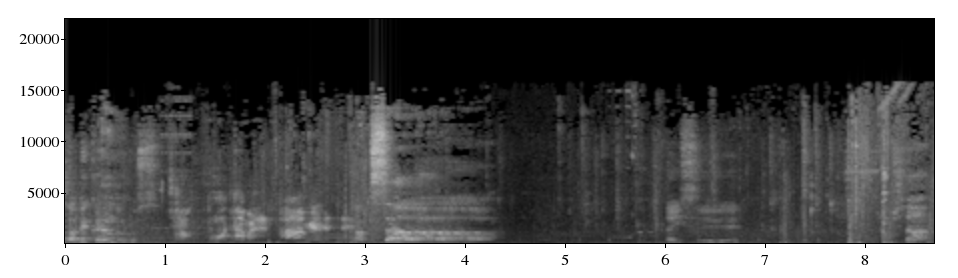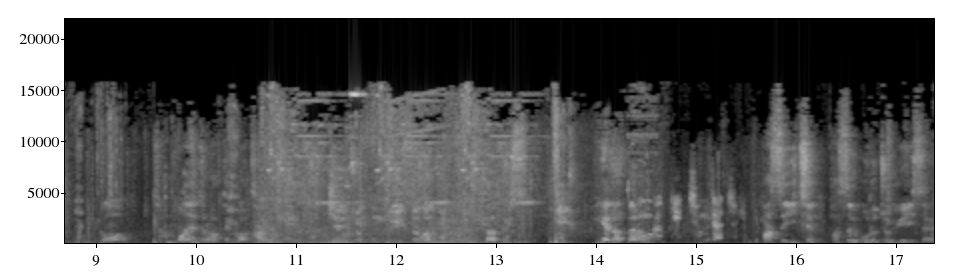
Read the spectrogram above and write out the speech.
나 맥클이랑 놀고 있어. 낙사. 나이스 갑시다 이거 한 번에 들어가면 될 것 같아 네저 공주 있어가지고 나도 있어. 이게 나 따라와. 바스 2층 바스 오른쪽 위에 있어요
